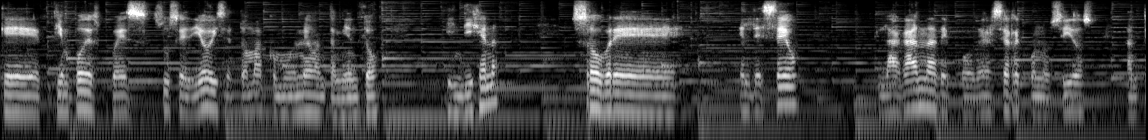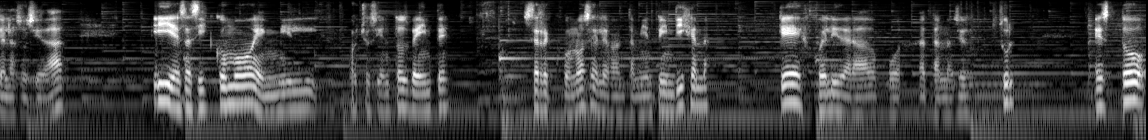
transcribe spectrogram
que tiempo después sucedió y se toma como un levantamiento indígena sobre el deseo, la gana de poder ser reconocidos ante la sociedad. Y es así como en 1820 se reconoce el levantamiento indígena que fue liderado por Atanasio Zul. Esto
